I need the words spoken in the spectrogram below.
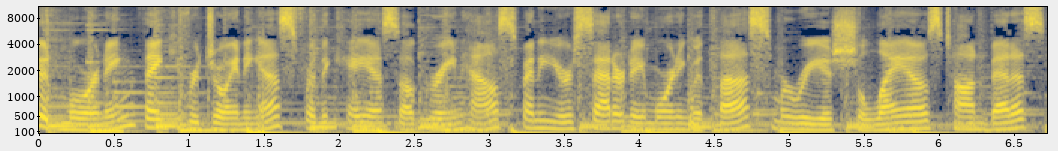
Good morning. Thank you for joining us for the KSL Greenhouse. Spending your Saturday morning with us, Maria Shilaos, Taun Beddes,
